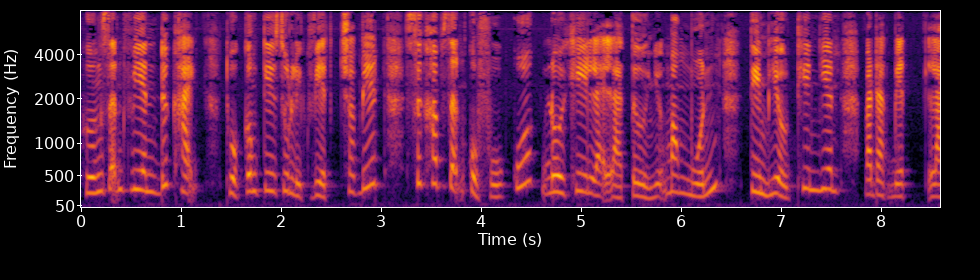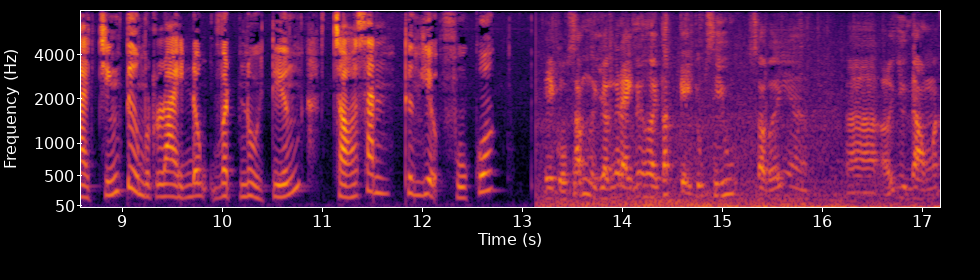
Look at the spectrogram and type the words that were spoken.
Hướng dẫn viên Đức Hạnh thuộc công ty du lịch Việt cho biết sức hấp dẫn của Phú Quốc đôi khi lại là từ những mong muốn tìm hiểu thiên nhiên và đặc biệt là chính từ một loài động vật nổi tiếng, chó săn thương hiệu Phú Quốc. Thì cuộc sống người dân ở đây nó hơi tách kỳ chút xíu so với à, à, ở Dương Đông á,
